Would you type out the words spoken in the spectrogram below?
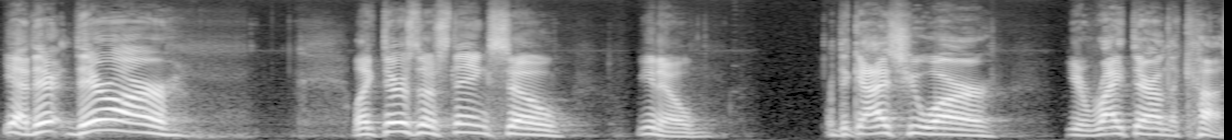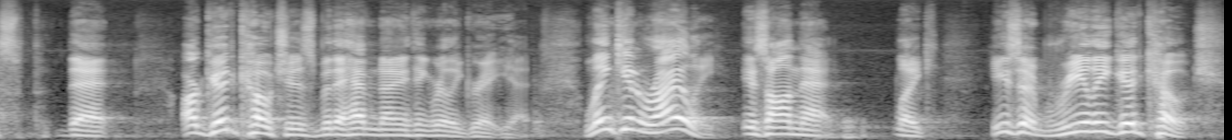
yeah, there there are like there's those things. So you know, the guys who are you know right there on the cusp that are good coaches, but they haven't done anything really great yet. Lincoln Riley is on that. Like he's a really good coach,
